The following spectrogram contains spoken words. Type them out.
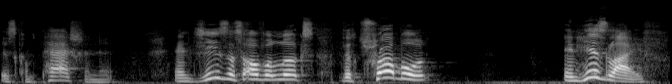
is compassionate. And Jesus overlooks the trouble in his life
